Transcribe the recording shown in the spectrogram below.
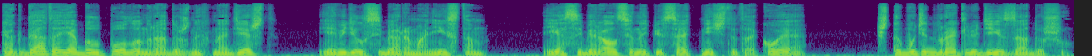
Когда-то я был полон радужных надежд, я видел себя романистом, я собирался написать нечто такое, что будет брать людей за душу,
